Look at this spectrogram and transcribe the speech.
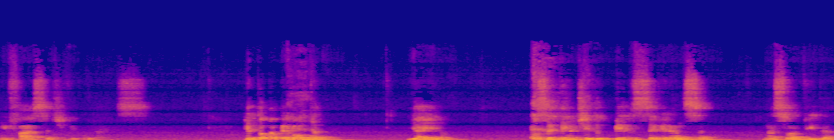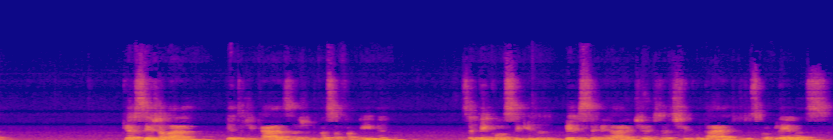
em face às dificuldades. Retoma a pergunta. E aí? Você tem tido perseverança na sua vida? Quer seja lá dentro de casa, junto com a sua família, você tem conseguido perseverar diante das dificuldades, dos problemas,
